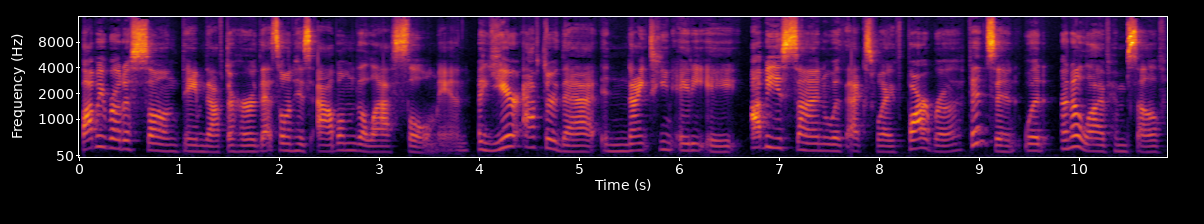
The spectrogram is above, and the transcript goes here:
Bobby wrote a song named after her that's on his album The Last Soul Man. A year after that, in 1988, Bobby's son with ex wife Barbara, Vincent, would unalive himself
